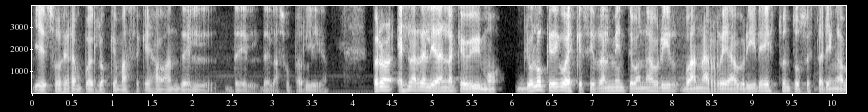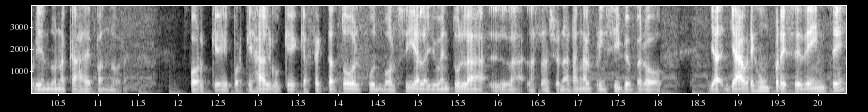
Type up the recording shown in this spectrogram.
Y esos eran pues los que más se quejaban del, del, de la Superliga. Pero es la realidad en la que vivimos. Yo lo que digo es que si realmente van a abrir, van a reabrir esto, entonces estarían abriendo una caja de Pandora porque, porque es algo que, afecta a todo el fútbol. Sí, a la Juventus la, sancionarán al principio, pero ya, ya abres un precedente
